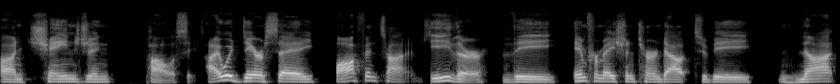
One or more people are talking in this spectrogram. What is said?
on changing policies. I would dare say, oftentimes, either the information turned out to be not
